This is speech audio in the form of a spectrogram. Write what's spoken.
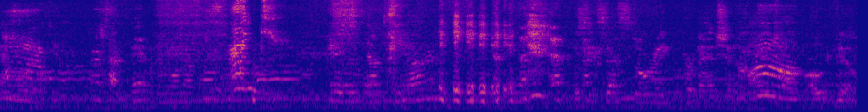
and royalty. The success story, her mansion high hmm. atop Haute-Ville,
